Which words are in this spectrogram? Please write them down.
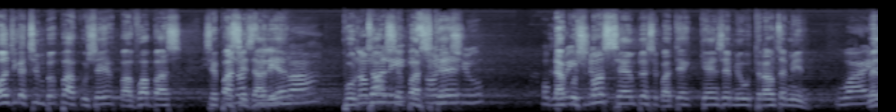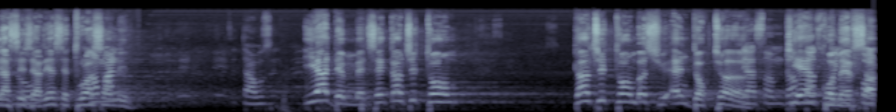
On dit que tu ne peux pas accoucher par voie basse, c'est pas Cannot césarienne. deliver. Pourtant, Normally, c'est parce only que two l'accouchement simple, c'est peut-être 15 000 ou 30 000. Why Mais la césarienne, c'est 300 000. Normally, 2,000. Il y a des médecins, quand tu tombes, quand tu tombes sur un docteur qui est un commerçant,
